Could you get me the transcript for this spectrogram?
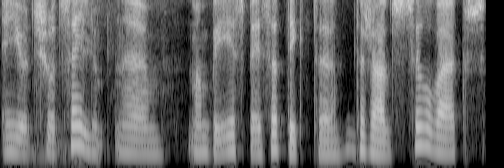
Ejot šo ceļu, um, man bija iespēja satikt uh, dažādus cilvēkus,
